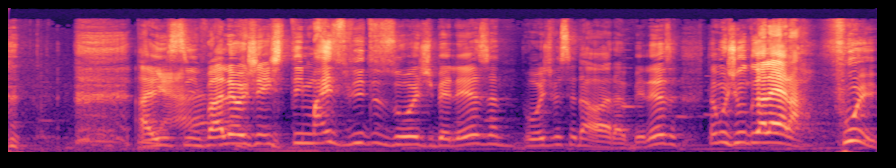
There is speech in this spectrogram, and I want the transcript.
Aí sim, valeu, gente, tem mais vídeos hoje, beleza? Hoje vai ser da hora, beleza? Tamo junto, galera, fui!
